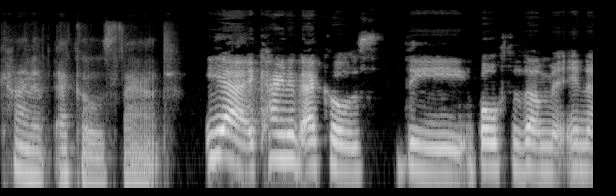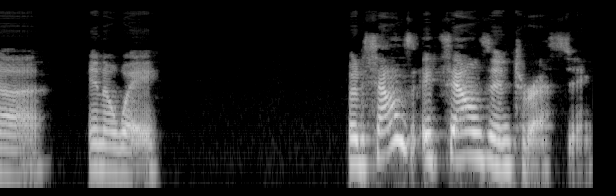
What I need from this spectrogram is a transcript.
Kind of echoes that. yeah, it kind of echoes the both of them in a in a way. But it sounds it sounds interesting.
